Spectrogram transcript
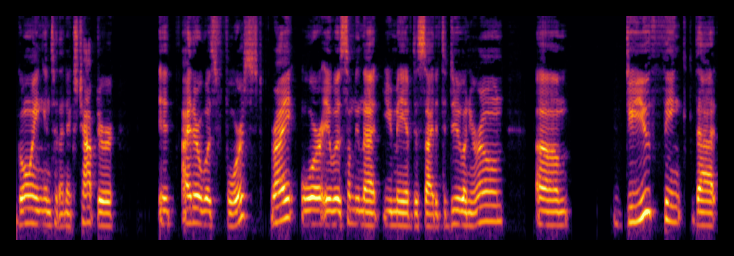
going into the next chapter, it either was forced, right? Or it was something that you may have decided to do on your own. Um, do you think that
